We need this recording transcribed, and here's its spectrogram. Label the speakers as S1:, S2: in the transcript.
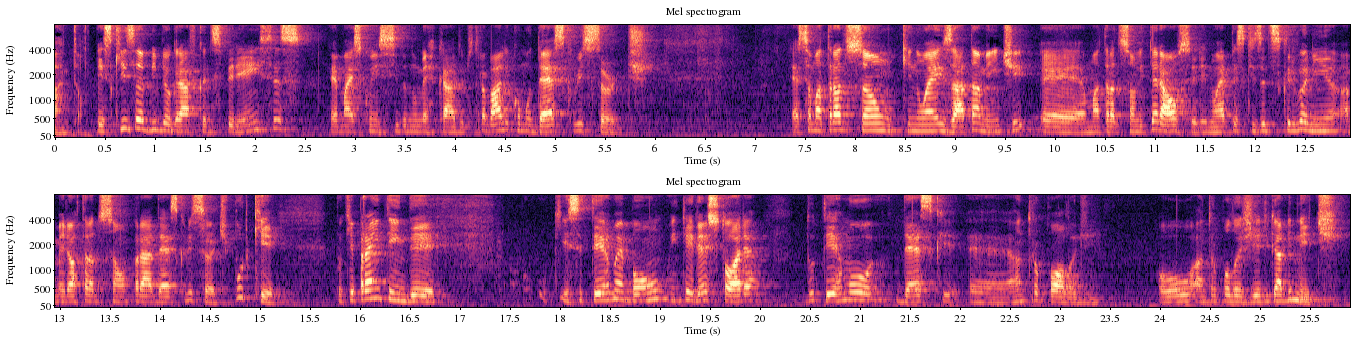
S1: Ah, então, pesquisa bibliográfica de experiências é mais conhecida no mercado de trabalho como desk research. Essa é uma tradução que não é exatamente é, uma tradução literal, seria não é pesquisa de escrivania a melhor tradução para desk research. Por quê? Porque para entender esse termo é bom entender a história do termo desk é, anthropology ou antropologia de gabinete.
